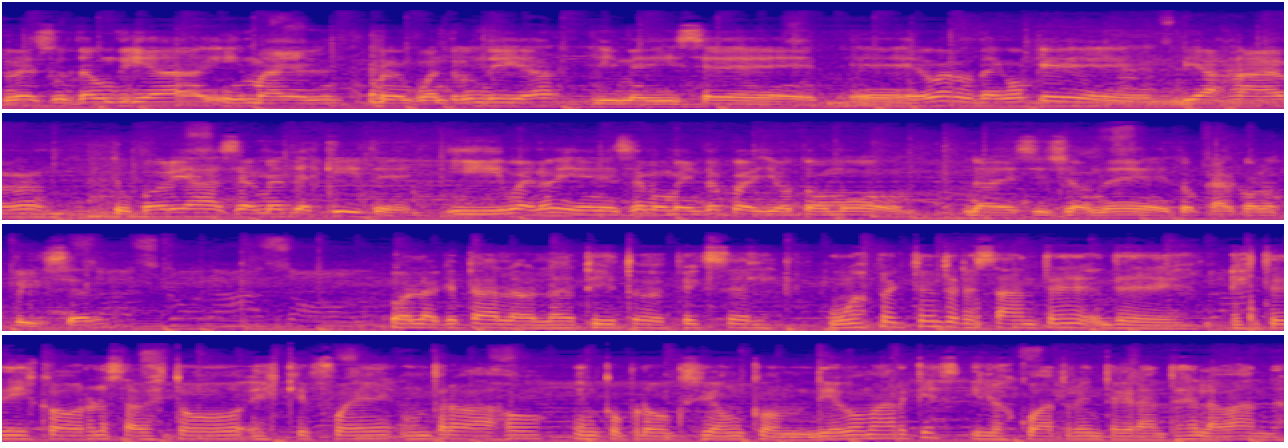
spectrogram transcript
Resulta un día, Ismael me lo encuentro un día y me dice, eh, Eduardo, tengo que viajar, tú podrías hacerme el desquite. Y bueno, y en ese momento pues yo tomo la decisión de tocar con los Pixel. Hola, ¿qué tal? Habla Tito de Pixel. Un aspecto interesante de este disco, ahora lo sabes todo, es que fue un trabajo en coproducción con Diego Márquez y los cuatro integrantes de la banda.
